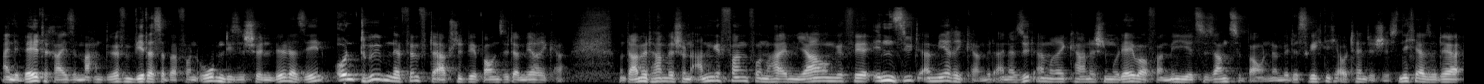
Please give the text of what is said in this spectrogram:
eine Weltreise machen dürfen. Wir das aber von oben, diese schönen Bilder sehen. Und drüben der fünfte Abschnitt, wir bauen Südamerika. Und damit haben wir schon angefangen, vor einem halben Jahr ungefähr, in Südamerika mit einer südamerikanischen Modellbaufamilie zusammenzubauen, damit es richtig authentisch ist. Nicht also der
